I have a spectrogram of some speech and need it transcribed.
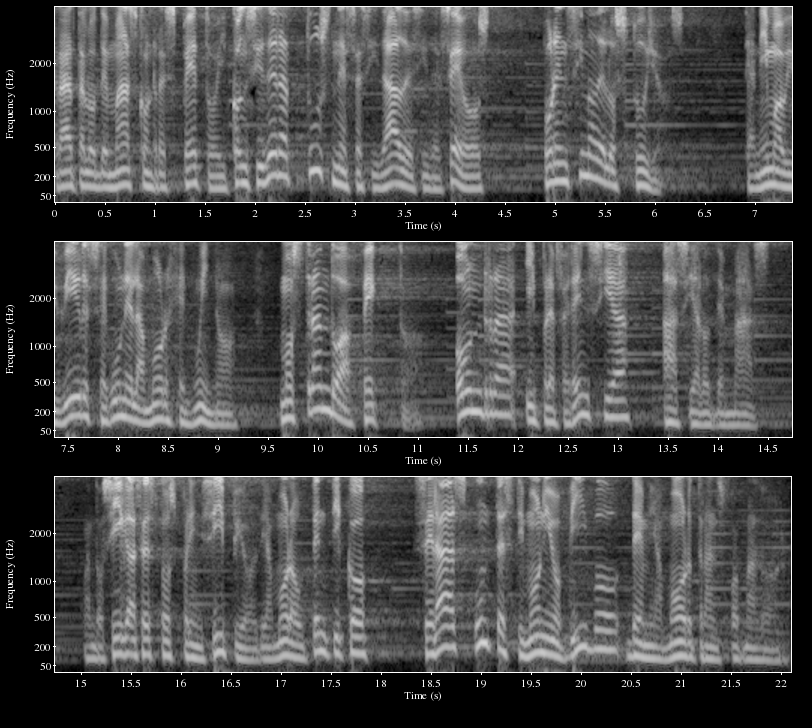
Trata a los demás con respeto y considera tus necesidades y deseos por encima de los tuyos. Te animo a vivir según el amor genuino, mostrando afecto, honra y preferencia hacia los demás. Cuando sigas estos principios de amor auténtico, serás un testimonio vivo de mi amor transformador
